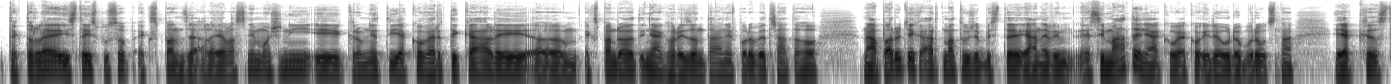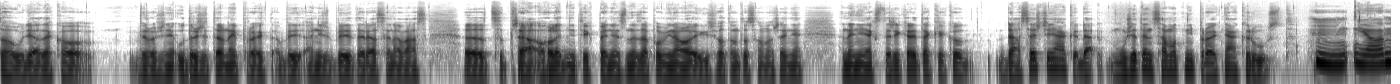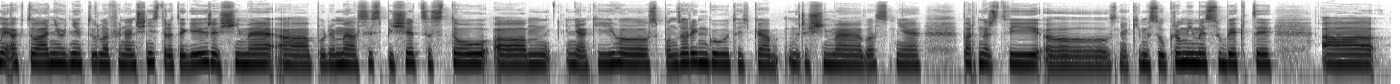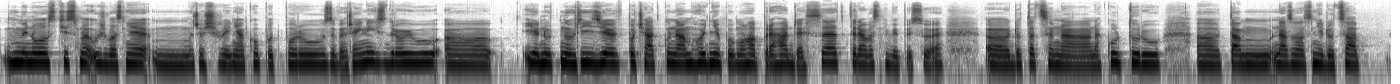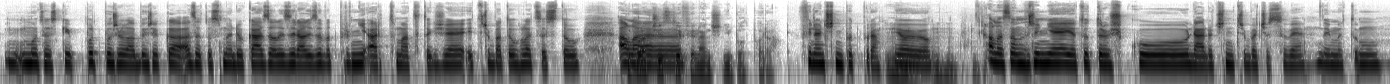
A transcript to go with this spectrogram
Tak tohle je jistý způsob expanze, ale je vlastně možný i kromě té jako vertikály um, expandovat i nějak horizontálně v podobě třeba toho nápadu těch artmatů, že byste, já nevím, jestli máte nějakou jako ideu do budoucna, jak z toho udělat jako vyloženě udržitelný projekt, aby aniž by teda se na vás, eh, co třeba ohledně těch peněz nezapomínalo, i když o tom to samozřejmě není, jak jste říkali, tak jako dá se ještě nějak, dá, může ten samotný projekt nějak růst? Hmm, jo, my aktuálně hodně tuhle finanční strategii řešíme a půjdeme asi spíše cestou um, nějakého sponsoringu. Teďka řešíme vlastně partnerství uh, s nějakými soukromými subjekty a v minulosti jsme už vlastně um, řešili nějakou podporu z veřejných zdrojů. A je nutno říct, že v počátku nám hodně pomohla Praha 10, která vlastně vypisuje uh, dotace na, na kulturu. Uh, tam nás vlastně docela moc hezky podpořila, bych řekla, a za to jsme dokázali zrealizovat první Artmat, takže i třeba touhle cestou. Ale... To byla čistě finanční podpora. Finanční podpora, mm-hmm, jo, jo. Mm-hmm. Ale samozřejmě je to trošku náročný třeba časově, dejme tomu.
